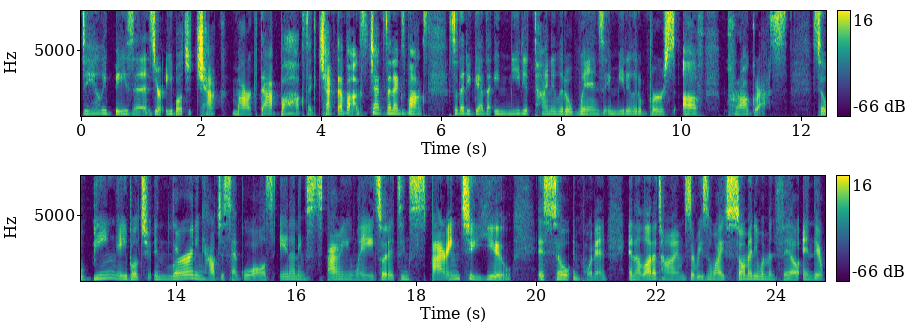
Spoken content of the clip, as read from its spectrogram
daily basis you're able to check mark that box like check that box check the next box so that you get that immediate tiny little wins immediate little bursts of progress. So being able to in learning how to set goals in an inspiring way so that it's inspiring to you is so important and a lot of times the reason why so many women fail in their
